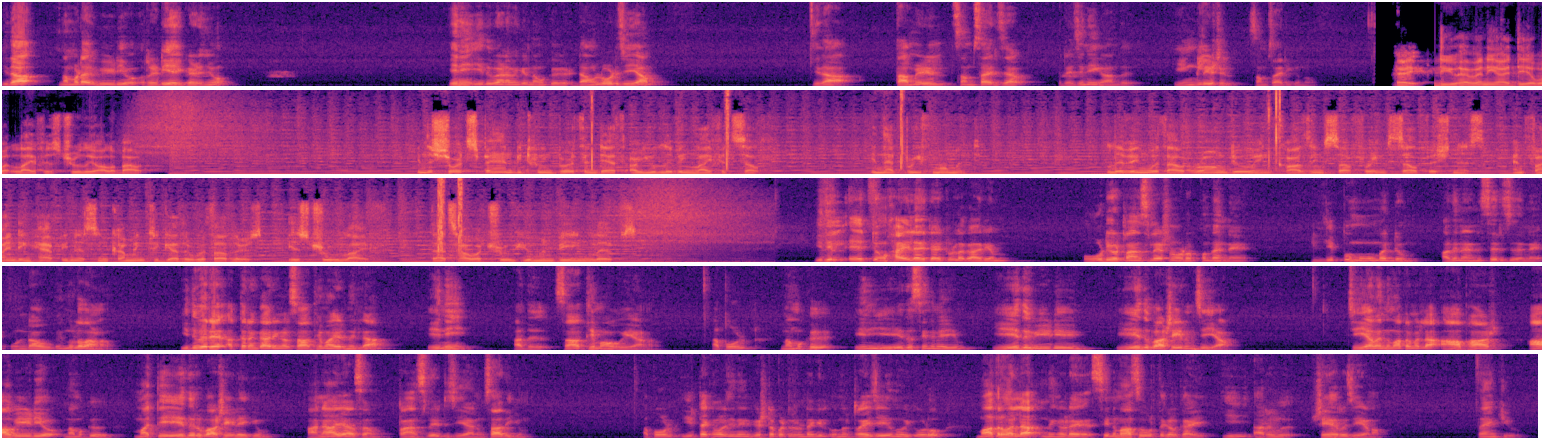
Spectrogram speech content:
ഇതാ നമ്മുടെ വീഡിയോ റെഡി ആയി കഴിഞ്ഞു ഇനി ഇത് വേണമെങ്കിൽ നമുക്ക് ഡൗൺലോഡ് ചെയ്യാം ഇതാ തമിഴിൽ സംസാരിച്ച രജനീകാന്ത് ഇംഗ്ലീഷിൽ സംസാരിക്കുന്നു Hey, do you have any idea what life is truly all about? In the short span between birth and death, are you living life itself? In that brief moment? Living without wrongdoing, causing suffering, selfishness, and finding happiness in coming together with others is true life. That's how a true human being lives. ഇതിൽ ഏറ്റവും highlight ആയിട്ടുള്ള കാര്യം audio ട്രാൻസ്ലേഷനോടൊപ്പം തന്നെ lip മൂവ്മെന്റും അതിനനുസരിച്ച് തന്നെ ഉണ്ടാവും എന്നുള്ളതാണ് ഇതുവരെ അത്തരം കാര്യങ്ങൾ സാധ്യമായിരുന്നില്ല ഇനി അത് സാധ്യമാവുകയാണ് അപ്പോൾ നമുക്ക് ഇനി ഏത് സിനിമയും ഏത് വീഡിയോയും ഏത് ഭാഷയിലും ചെയ്യാം. ചെയ്യാമെന്ന് മാത്രമല്ല ആ ഭാഷ ആ വീഡിയോ നമുക്ക് മറ്റ് ഏതൊരു ഭാഷയിലേക്കും അനായാസം ട്രാൻസ്ലേറ്റ് ചെയ്യാനും സാധിക്കും. അപ്പോൾ ഈ ടെക്നോളജി നിങ്ങൾക്ക് ഇഷ്ടപ്പെട്ടിട്ടുണ്ടെങ്കിൽ ഒന്ന് ട്രൈ ചെയ്ത് നോക്കിക്കോളൂ. മാത്രമല്ല നിങ്ങളുടെ സിനിമാ സുഹൃത്തുക്കൾക്കായി ഈ അറിവ് ഷെയർ ചെയ്യണം. താങ്ക്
